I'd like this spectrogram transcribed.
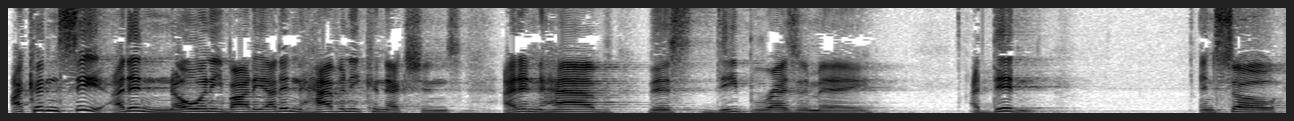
I couldn't see it. I didn't know anybody. I didn't have any connections. I didn't have this deep resume. I didn't. And so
